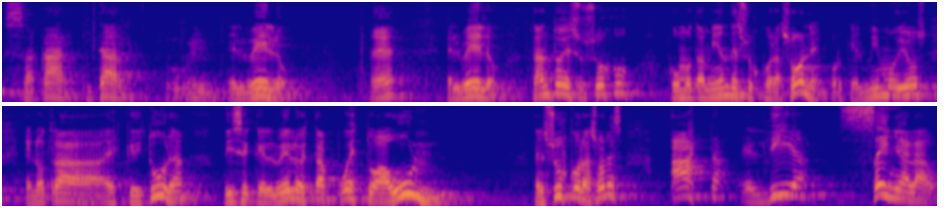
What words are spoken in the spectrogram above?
sacar, quitar el velo, ¿eh? el velo, tanto de sus ojos como también de sus corazones, porque el mismo Dios en otra escritura dice que el velo está puesto aún en sus corazones hasta el día señalado.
